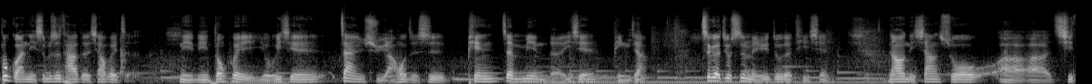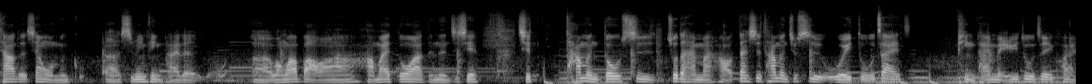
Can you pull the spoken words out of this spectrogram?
不管你是不是他的消费者，你你都会有一些赞许啊，或者是偏正面的一些评价。这个就是美誉度的体现，然后你像说呃呃其他的像我们呃食品品牌的呃王华宝啊、好麦多啊等等这些，其实他们都是做的还蛮好，但是他们就是唯独在品牌美誉度这一块，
